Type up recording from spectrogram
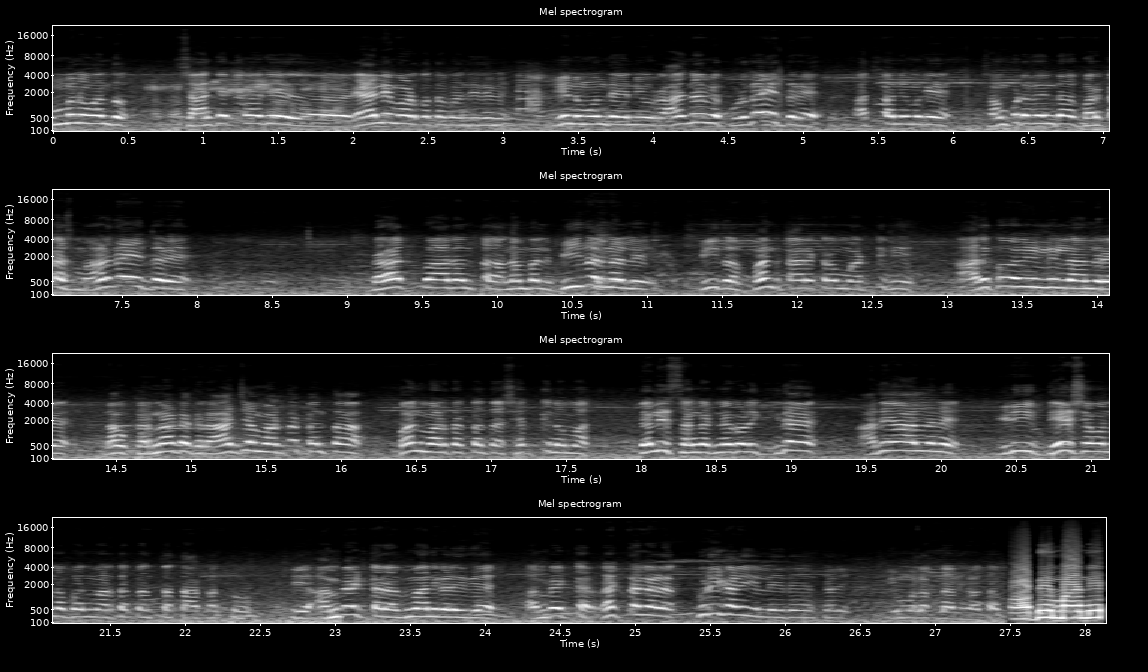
ಸುಮ್ಮನೆ ಒಂದು ಸಾಂಕೇತಿಕವಾಗಿ ರ್ಯಾಲಿ ಮಾಡ್ಕೊತಾ ಬಂದಿದ್ದೀವಿ. ಇನ್ನು ಮುಂದೆ ನೀವು ರಾಜೀನಾಮೆ ಕೊಡದೇ ಇದ್ದರೆ ಅಥವಾ ನಿಮಗೆ ಸಂಪುಟದಿಂದ ಬರ್ಕಾಸ್ ಮಾಡದೇ ಇದ್ದರೆ ಬೃಹತ್ವಾದಂಥ ನಮ್ಮಲ್ಲಿ ಬೀದರ್ನಲ್ಲಿ, ಬೀದರ್ ಬಂದ್ ಕಾರ್ಯಕ್ರಮ ಮಾಡ್ತೀವಿ. ಅದಕ್ಕೂ ಇರಲಿಲ್ಲ ಅಂದರೆ ನಾವು ಕರ್ನಾಟಕ ರಾಜ್ಯ ಮಾಡ್ತಕ್ಕಂಥ, ಬಂದ್ ಮಾಡ್ತಕ್ಕಂಥ ಶಕ್ತಿ ನಮ್ಮ ದಲಿತ ಸಂಘಟನೆಗಳಿಗೆ ಇದೆ. ಅದೇ ಅಲ್ಲದೆ ಇಡೀ ದೇಶವನ್ನು ಬಂದ್ ಮಾಡ್ತಕ್ಕಂಥ ತಾಕತ್ತು ಈ ಅಂಬೇಡ್ಕರ್ ಅಭಿಮಾನಿಗಳಿದೆ, ಅಂಬೇಡ್ಕರ್ ರಕ್ತಗಳ ಕುಡಿಗಳಿಲ್ಲಿದೆ ಅಂತೇಳಿ ಈ ಮೂಲಕ ನಾನು ಹೇಳ್ತಾ ಅಭಿಮಾನಿ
